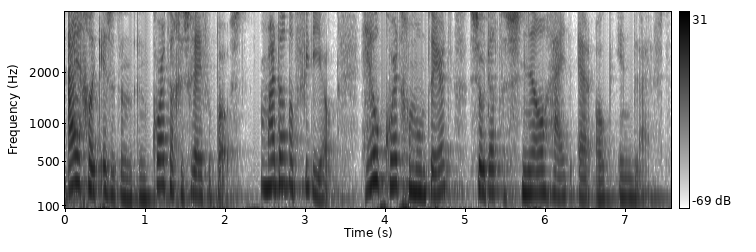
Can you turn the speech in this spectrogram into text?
eigenlijk is het een, een korte geschreven post, maar dan op video. Heel kort gemonteerd, zodat de snelheid er ook in blijft.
